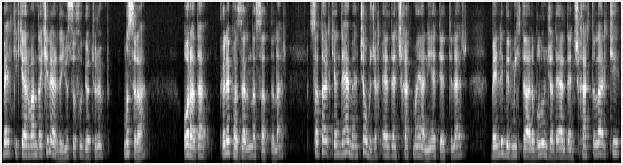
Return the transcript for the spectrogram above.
Belki kervandakiler de Yusuf'u götürüp Mısır'a orada köle pazarında sattılar. Satarken de hemen çabucak elden çıkartmaya niyet ettiler. Belli bir miktarı bulunca da elden çıkarttılar ki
